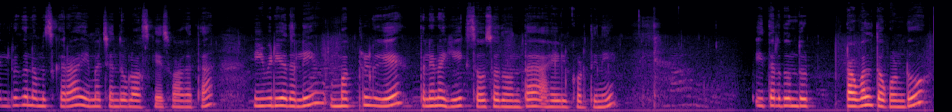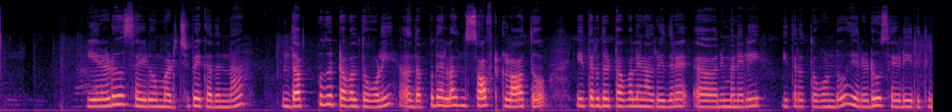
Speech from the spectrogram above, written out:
ಎಲ್ರಿಗೂ ನಮಸ್ಕಾರ, ಹೇಮ ಚಂದು ಬ್ಲಾಗ್ಸ್ಗೆ ಸ್ವಾಗತ. ಈ ವಿಡಿಯೋದಲ್ಲಿ ಮಕ್ಕಳಿಗೆ ತಲೆನ ಹೇಗೆ ಸೋಸೋದು ಅಂತ ಹೇಳ್ಕೊಡ್ತೀನಿ. ಈ ಥರದೊಂದು ಟವಲ್ ತಗೊಂಡು ಎರಡು ಸೈಡು ಮಡಚಬೇಕು ಅದನ್ನು. ದಪ್ಪದ ಟವಲ್ ತೊಗೊಳ್ಳಿ. ದಪ್ಪದಲ್ಲ ಸಾಫ್ಟ್ ಕ್ಲಾತು. ಈ ಥರದ್ದು ಟವಲ್ ಏನಾದರೂ ಇದ್ದರೆ ನಿಮ್ಮ ಮನೇಲಿ ಈ ಥರದ್ದು ತೊಗೊಂಡು ಎರಡೂ ಸೈಡ್ ಈ ರೀತಿ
